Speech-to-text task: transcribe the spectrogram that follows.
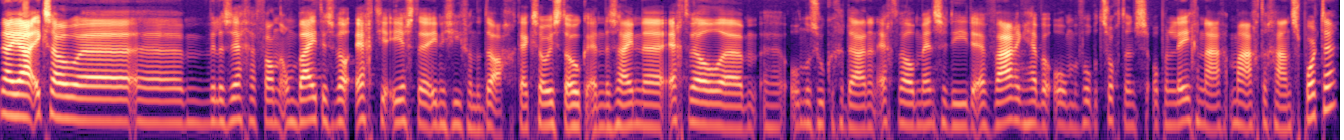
Nou ja, ik zou eh, ehm, willen zeggen van ontbijt is wel echt je eerste energie van de dag. Kijk, zo is het ook. En er zijn eh, echt wel ehm, eh, onderzoeken gedaan en echt wel mensen die de ervaring hebben om bijvoorbeeld ochtends op een lege maag te gaan sporten.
